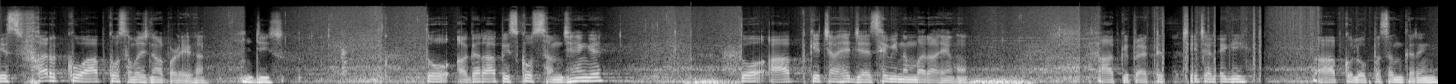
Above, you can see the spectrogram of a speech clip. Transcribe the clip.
इस फ़र्क को आपको समझना पड़ेगा। जी, सर। तो अगर आप इसको समझेंगे तो आपके चाहे जैसे भी नंबर आए हों आपकी प्रैक्टिस अच्छी चलेगी आपको लोग पसंद करेंगे।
